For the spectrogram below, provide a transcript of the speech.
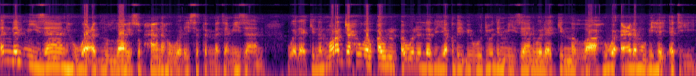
أن الميزان هو عدل الله سبحانه وليس ثمة ميزان. ولكن المرجح هو القول الأول الذي يقضي بوجود الميزان ولكن الله هو أعلم بهيئته.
